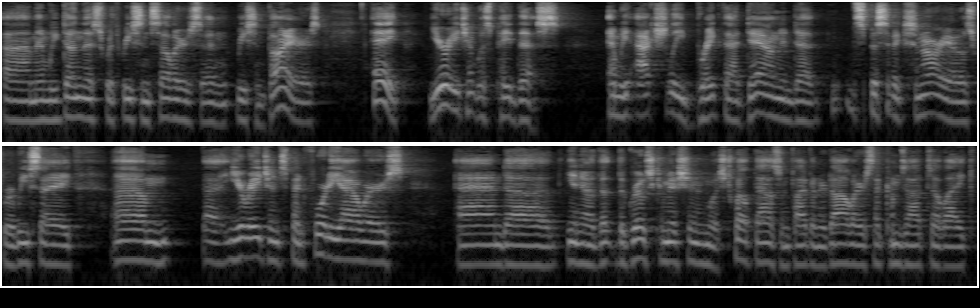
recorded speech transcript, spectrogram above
um, and we've done this with recent sellers and recent buyers, hey, your agent was paid this. and we actually break that down into specific scenarios where we say um, uh, your agent spent 40 hours and uh, you know the, the gross commission was $12500 that comes out to like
